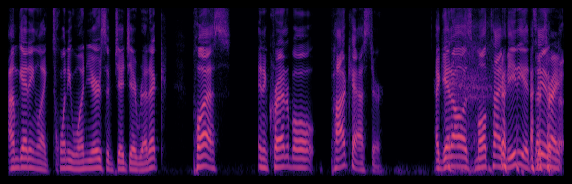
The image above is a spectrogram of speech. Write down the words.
I'm getting like 21 years of JJ Redick plus an incredible podcaster. I get all his multimedia too. That's right.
